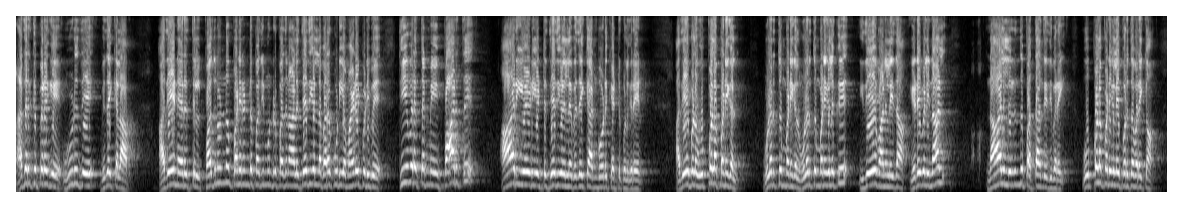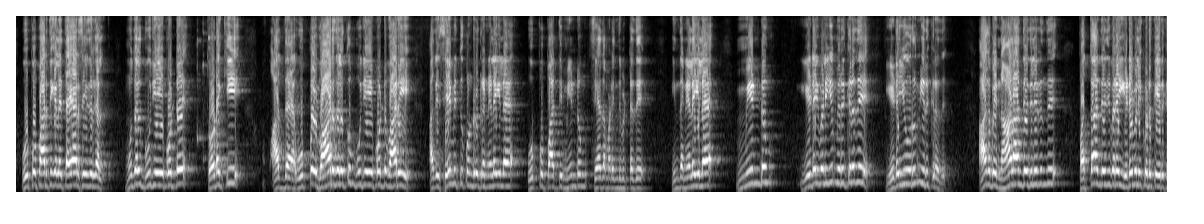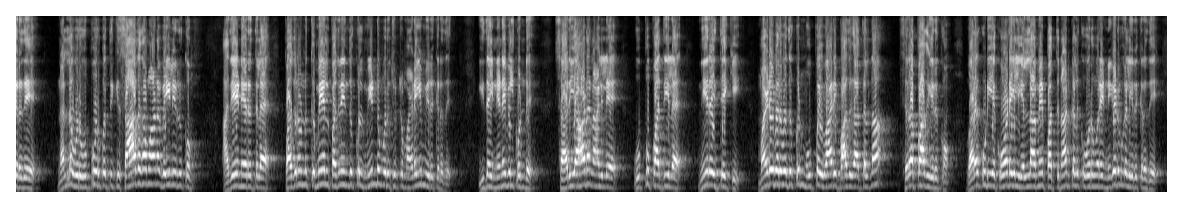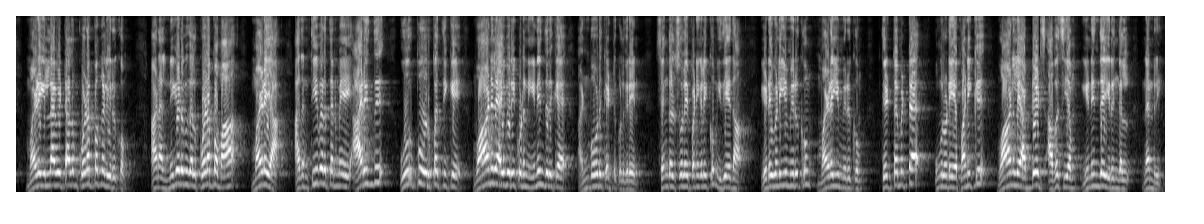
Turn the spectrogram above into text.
அதற்கு பிறகு உழுது விதைக்கலாம். அதே நேரத்தில் பதினொன்று பன்னிரெண்டு பதிமூன்று பதினாலு தேதிகளில் வரக்கூடிய மழைப்பிடிவு தீவிரத்தன்மையை பார்த்து ஆறு ஏழு எட்டு தேதிகளில் விதைக்க அன்போடு கேட்டுக்கொள்கிறேன். அதே போல் உப்பள பணிகள் உலர்த்தும் பணிகள் உலர்த்தும் பணிகளுக்கு இதே வானிலை தான் இடைவெளி நாள் நாலிலிருந்து பத்தாம் தேதி வரை. உப்பளப்படிகளை பொறுத்த வரைக்கும் உப்பு பார்த்திகளை தயார் செய்தீர்கள். முதல் பூஜையை போட்டு தொடக்கி அந்த உப்பை வாறுதலுக்கும் பூஜையை போட்டு வாரி அதை சேமித்து கொண்டிருக்கிற நிலையில் உப்பு பார்த்து மீண்டும் சேதமடைந்து விட்டது. இந்த நிலையில் மீண்டும் இடைவெளியும் இருக்கிறது இடையூறும் இருக்கிறது. ஆகவே நாலாம் தேதியிலிருந்து பத்தாம் தேதி வரை இடைவெளி கொடுக்க இருக்கிறது. நல்ல ஒரு உப்பு உற்பத்திக்கு சாதகமான வெயில் இருக்கும். அதே நேரத்தில் பதினொன்றுக்கு மேல் பதினைந்துக்குள் மீண்டும் ஒரு சுற்று மழையும் இருக்கிறது. இதை நினைவில் கொண்டு சரியான நாளிலே உப்பு பாத்தியில் நீரை தேக்கி மழை வருவதற்கும் உப்பை வாரி பாதுகாத்தல் தான் சிறப்பாக இருக்கும். வரக்கூடிய கோடையில் எல்லாமே பத்து நாட்களுக்கு ஒரு முறை நிகழ்வுகள் இருக்கிறது. மழை இல்லாவிட்டாலும் குழப்பங்கள் இருக்கும். ஆனால் நிகழ்வுகள் குழப்பமா? மழையா? அதன் தீவிரத்தன்மையை அறிந்து உப்பு உற்பத்திக்கு வானிலை ஐவரிக்குடன் இணைந்திருக்க அன்போடு கேட்டுக்கொள்கிறேன். செங்கல் சூளை பணிகளுக்கும் இதேதான். இடைவெளியும் இருக்கும் மழையும் இருக்கும். திட்டமிட்ட உங்களுடைய பணிக்கு வானிலை அப்டேட்ஸ் அவசியம். இணைந்தே இருங்கள். நன்றி.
